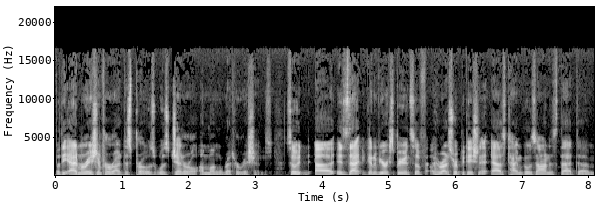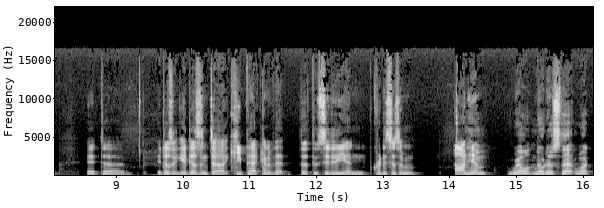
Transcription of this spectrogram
but the admiration for Herodotus' prose was general among rhetoricians. So, uh, is that kind of your experience of Herodotus' reputation as time goes on? Is that um, it? Uh, it doesn't. It doesn't uh, keep that kind of that the Thucydidean criticism on him. Well, notice that what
